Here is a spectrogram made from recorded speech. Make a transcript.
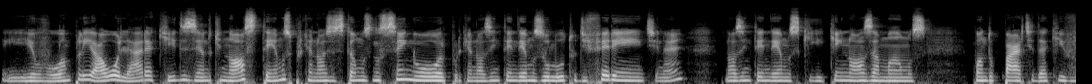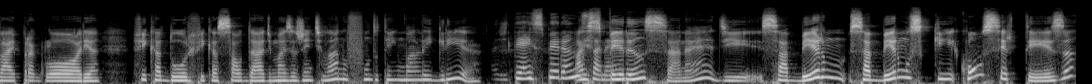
E eu vou ampliar o olhar aqui dizendo que nós temos porque nós estamos no Senhor, porque nós entendemos o luto diferente, né? Nós entendemos que quem nós amamos quando parte daqui vai para a glória, fica dor, fica saudade, mas a gente lá no fundo tem uma alegria, A gente tem a esperança, a né? esperança, né, de saber, sabermos que com certeza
